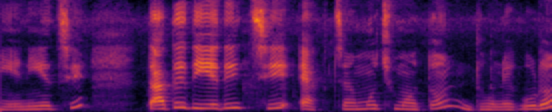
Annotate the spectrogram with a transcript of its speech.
নিয়ে নিয়েছি। তাতে দিয়ে দিচ্ছি এক চামচ মতন ধনে গুঁড়ো,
